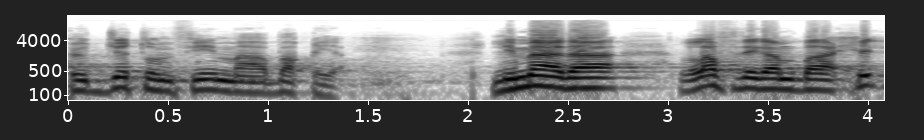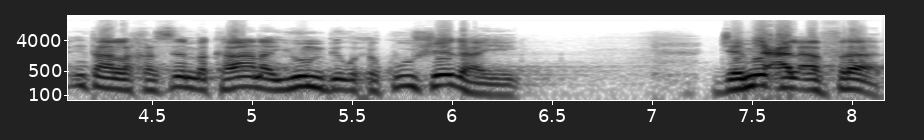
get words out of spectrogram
xujatun fii ma baqiya. Limaada lafdigan baa xil intaan la khasisinba kaana yumbi wuxuu kuu sheegahayey jamiica alafraad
